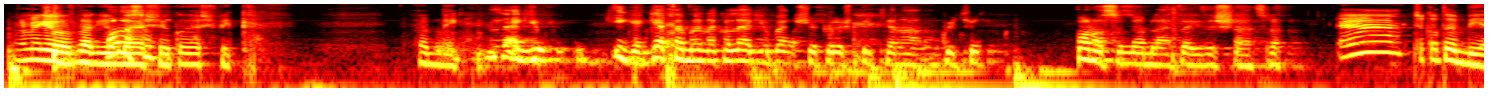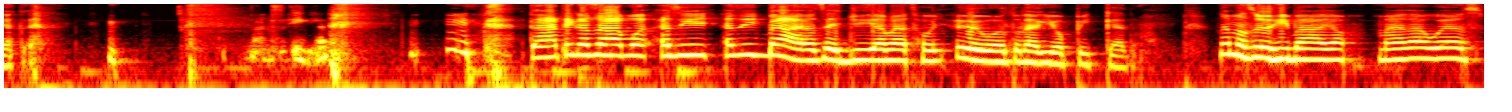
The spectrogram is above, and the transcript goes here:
még jó, az legjobb Panaszok... első körös pick. Eddig. Legjobb, igen, Getemennek a legjobb első körös pickje nálunk, úgyhogy panaszunk nem lehet a ízes srácra. É, csak a többiek. Hát igen. Tehát igazából ez így, ez így beáll az egy GM-et, hogy ő volt a legjobb pikked. Nem az ő hibája, mert Lawrence,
